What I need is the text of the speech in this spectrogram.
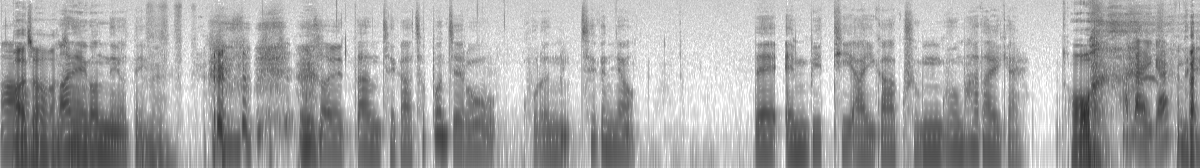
아, 맞아, 맞아. 많이 읽었네요. 네. 네. 그래서 일단 제가 첫 번째로 고른 책은요. 내 MBTI가 궁금하달걀. 어, 하달걀? 네.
